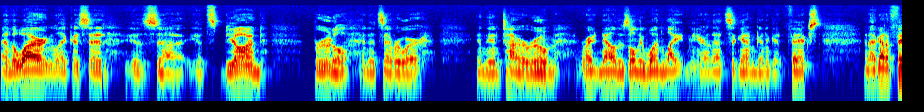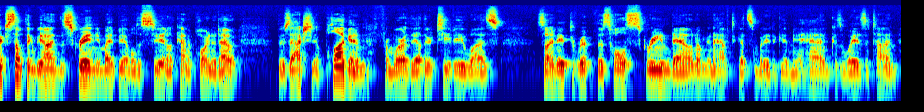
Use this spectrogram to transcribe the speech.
and the wiring, like I said, is uh, it's beyond brutal, and it's everywhere in the entire room. Right now, there's only one light in here. That's again going to get fixed, and I got to fix something behind the screen. You might be able to see it. I'll kind of point it out. There's actually a plug-in from where the other TV was. So I need to rip this whole screen down. I'm going to have to get somebody to give me a hand because it weighs a ton.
